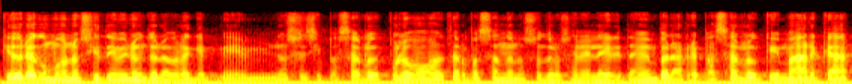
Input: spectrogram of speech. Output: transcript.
que dura como unos siete minutos. La verdad que eh, no sé si pasarlo, después lo vamos a estar pasando nosotros en el aire también para repasar lo que marca.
